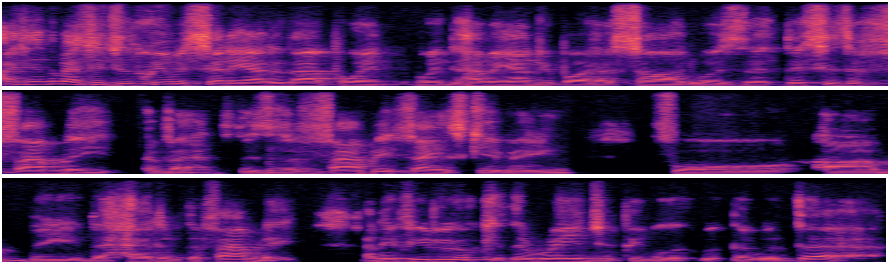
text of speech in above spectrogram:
I think the message the Queen was sending out at that point, with having Andrew by her side, was that this is a family event. This is mm-hmm. a family Thanksgiving for um, the the head of the family. And if you look at the range of people that, that were there,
